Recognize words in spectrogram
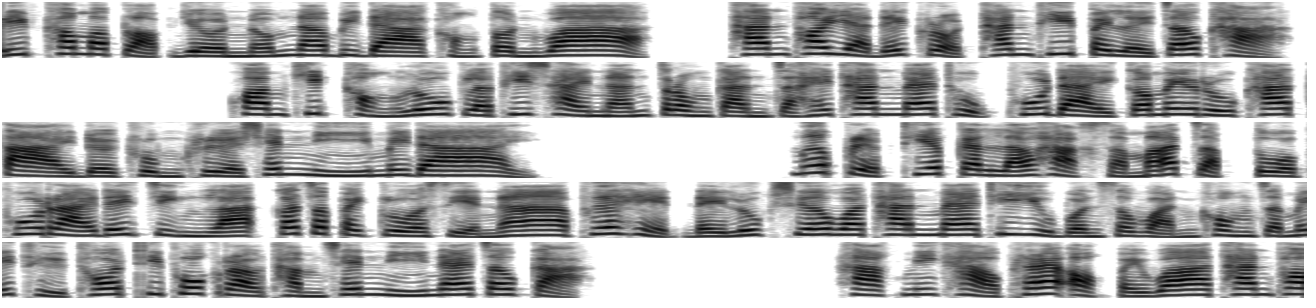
รีบเข้ามาปลอบโยนน้มน้าวบิดาของตนว่า ท่านพ่ออย่าได้โกรธท่านพี่ไปเลยเจ้าค่ะ ความคิดของลูกและพี่ชายนั้นตรงกันจะให้ท่านแม่ถูกผู้ใดก็ไม่รู้ฆ่าตายโดยคลุมเครือเช่นนี้ไม่ได้ เมื่อเปรียบเทียบกันแล้วหากสามารถจับตัวผู้ร้ายได้จริงละ ก็จะไปกลัวเสียหน้าเพื่อเหตุใดลูกเชื่อว่าท่านแม่ที่อยู่บนสวรรค์คงจะไม่ถือโทษที่พวกเราทำเช่นนี้แน่เจ้ากะ หากมีข่าวแพร่ออกไปว่าท่านพ่อ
